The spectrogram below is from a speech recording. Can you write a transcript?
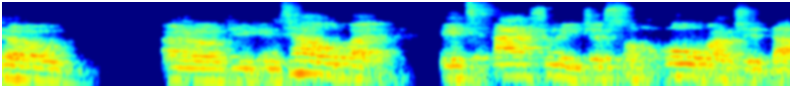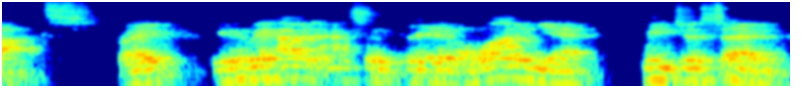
So, I don't know if you can tell, but it's actually just a whole bunch of dots, right? Because we haven't actually created a line yet. We just said,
